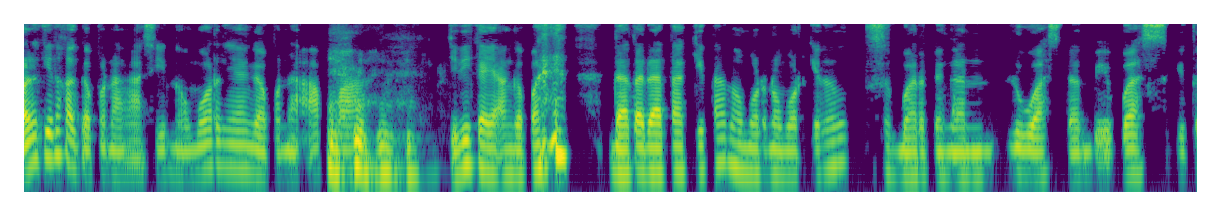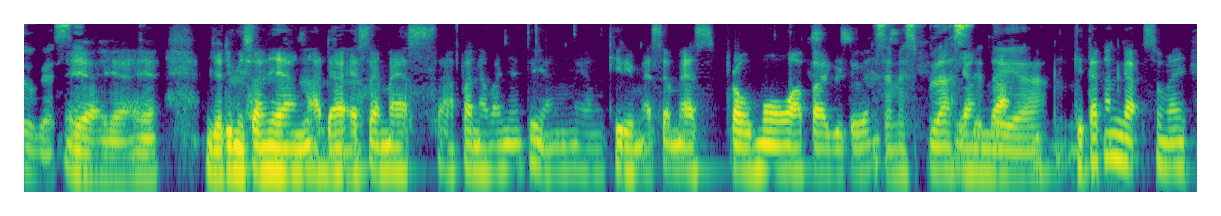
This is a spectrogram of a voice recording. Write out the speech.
padahal kita kagak pernah ngasih nomornya nggak pernah apa. Jadi kayak anggapannya data-data kita nomor-nomor kita tuh sebar dengan luas dan bebas gitu guys iya iya iya. Jadi misalnya yang ada SMS apa namanya itu yang yang kirim SMS promo apa gitu kan. SMS blast yang itu gak, ya. kita kan nggak sebenarnya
